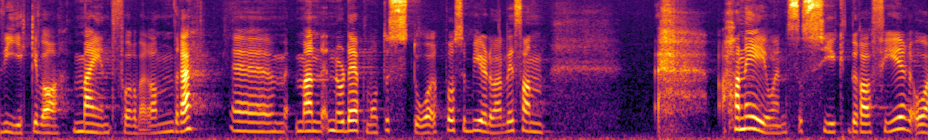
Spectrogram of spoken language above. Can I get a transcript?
vi ikke var meint for hverandre. Um, men når det på en måte står på, så blir det veldig sånn Han er jo en så sykt bra fyr, og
